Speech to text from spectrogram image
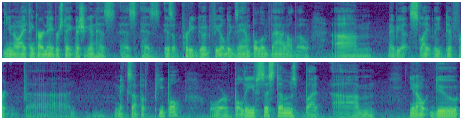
you know, I think our neighbor state, Michigan, has, has, has is a pretty good field example of that, although um, maybe a slightly different uh, mix up of people or belief systems, but um, you know, do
